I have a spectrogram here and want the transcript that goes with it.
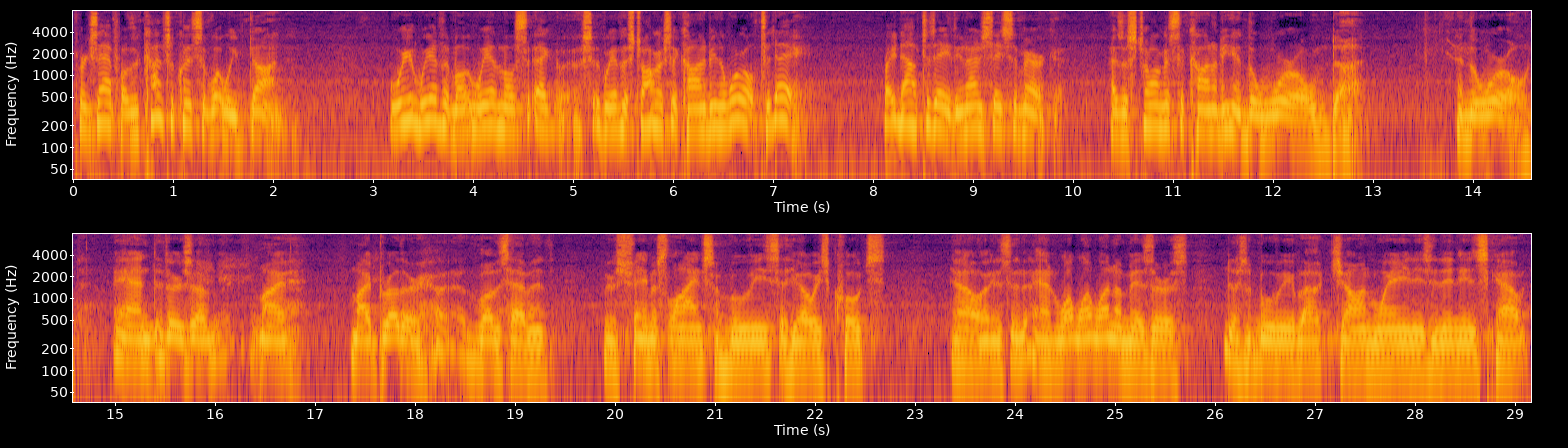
for example, the consequence of what we've done. We, have the mo- we have the most we have the strongest economy in the world today, right now today, the United States of America has the strongest economy in the world. In the world. And there's a, my, my brother uh, loves having, there's famous lines from movies that he always quotes. You know, and one, one of them is there's, there's a movie about John Wayne, he's an Indian scout,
